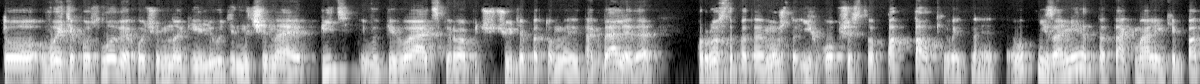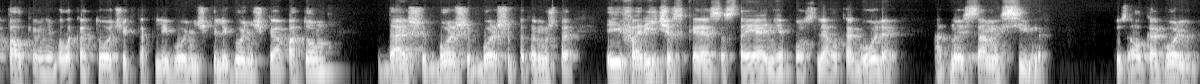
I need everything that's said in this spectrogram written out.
То в этих условиях очень многие люди начинают пить и выпивать сперва по чуть-чуть, а потом и так далее, да, просто потому, что их общество подталкивает на это. Вот незаметно так, маленьким подталкиванием в локоточек, так легонечко-легонечко, а потом дальше больше, больше, потому что эйфорическое состояние после алкоголя одно из самых сильных. То есть алкоголь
